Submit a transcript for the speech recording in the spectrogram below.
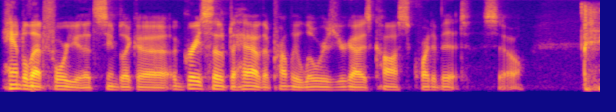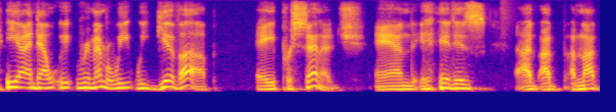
handle that for you. That seems like a, a great setup to have. That probably lowers your guys' costs quite a bit. So, yeah, and now we, remember we we give up a percentage, and it is I, am not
